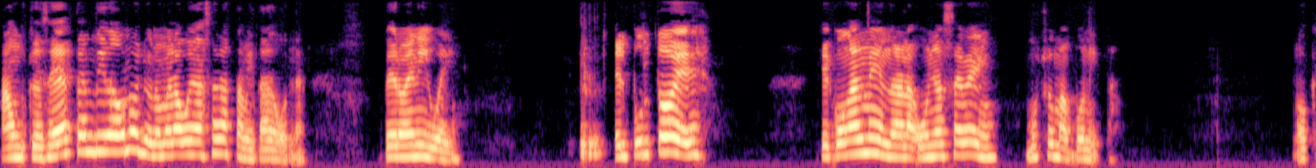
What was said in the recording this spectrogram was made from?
aunque sea extendida o no, yo no me la voy a hacer hasta mitad de horno. Pero anyway, el punto es que con almendra las uñas se ven mucho más bonitas. ¿Ok?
